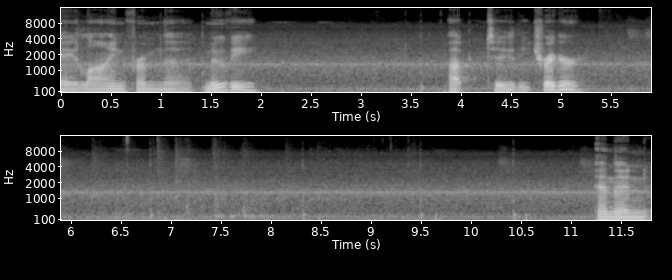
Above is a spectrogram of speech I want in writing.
a line from the movie up to the trigger. And then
